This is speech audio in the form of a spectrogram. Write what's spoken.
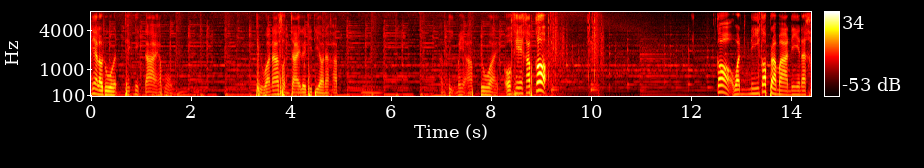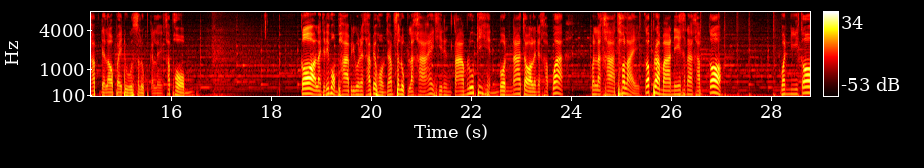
เนี่ยเราดูเทคนิคได้ครับผมถือว่าน่าสนใจเลยทีเดียวนะครับอันติไม่อัพด้วย โอเคครับก็ ก็วันนี้ก็ประมาณนี้นะครับ เดี๋ยวเราไปดูสรุปกันเลยครับผมก็หลังจากที่ผมพาไปดูนะครับเดี๋ยวผมจะสรุปราคาให้ทีหนึ่งตามรูปที่เห็นบนหน้าจอเลยนะครับ ว่ามันราคาเท่าไหร่ก็ประมาณนี้นะครับ ก็วันนี้ก็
